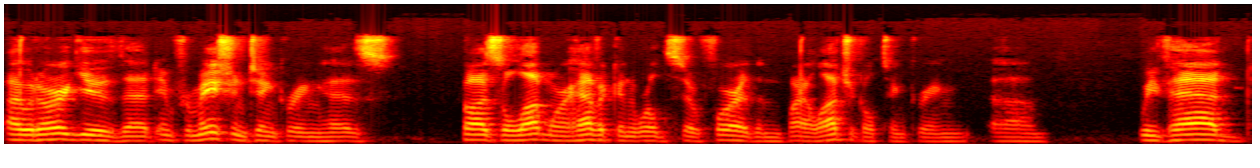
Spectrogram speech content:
I would argue that information tinkering has caused a lot more havoc in the world so far than biological tinkering. Um, we've had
